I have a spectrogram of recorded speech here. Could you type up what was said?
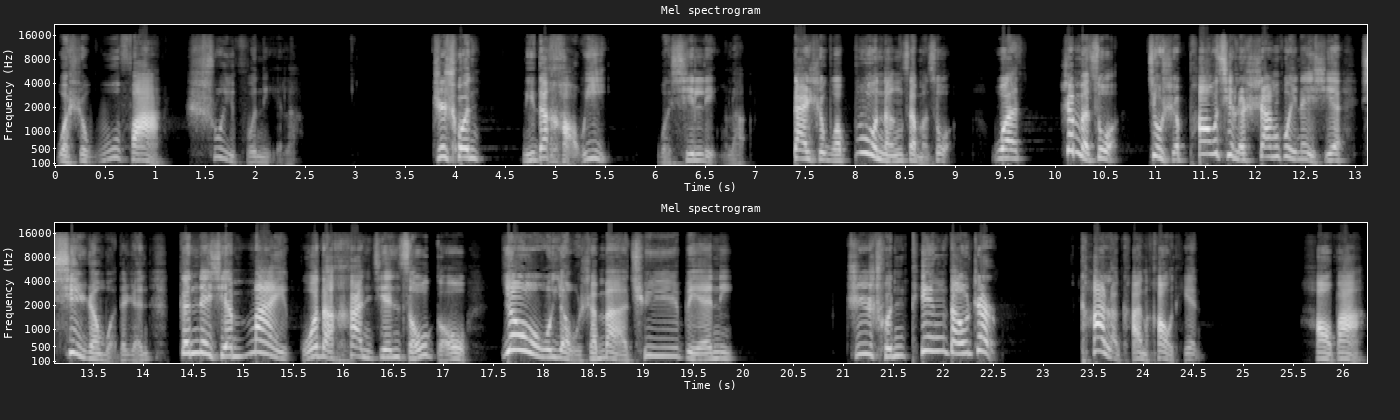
我是无法说服你了。知春，你的好意我心领了，但是我不能这么做。我这么做就是抛弃了商会那些信任我的人，跟那些卖国的汉奸走狗。又有什么区别呢？知春听到这儿，看了看昊天，好吧，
